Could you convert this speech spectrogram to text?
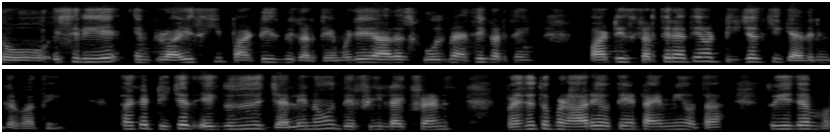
तो इसलिए एम्प्लॉयज़ की पार्टीज़ भी करते हैं। मुझे याद है स्कूल में ऐसे ही करते हैं। पार्टीज़ करते रहते हैं और टीचर्स की गैदरिंग करवाते हैं ताकि टीचर एक दूसरे से जले ना हो। दे फील लाइक फ्रेंड्स वैसे तो पढ़ा रहे होते हैं टाइम नहीं होता। तो ये जब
